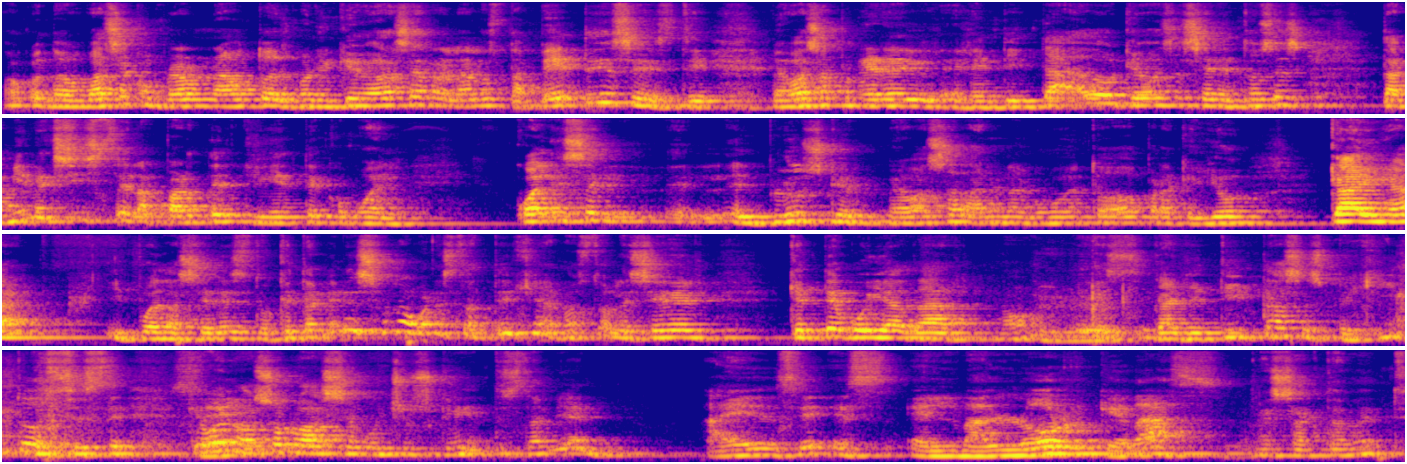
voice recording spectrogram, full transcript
¿No? Cuando vas a comprar un auto, es bueno, ¿y qué me vas a regalar los tapetes? Este, ¿Me vas a poner el, el entintado? ¿Qué vas a hacer? Entonces, también existe la parte del cliente como el, ¿cuál es el, el, el plus que me vas a dar en algún momento dado para que yo caiga y pueda hacer esto, que también es una buena estrategia, ¿no? Establecer el qué te voy a dar, ¿no? galletitas, espejitos, este, que bueno, eso lo hacen muchos clientes también. Ahí es, es el valor que das. Exactamente,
